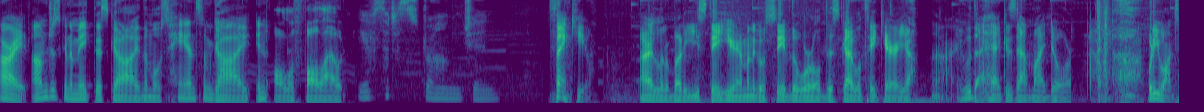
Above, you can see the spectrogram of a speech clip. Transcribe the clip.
All right, I'm just gonna make this guy the most handsome guy in all of Fallout. You have such a strong chin. Thank you. All right, little buddy, you stay here. I'm gonna go save the world. This guy will take care of you. All right, who the heck is at my door? what do you want?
